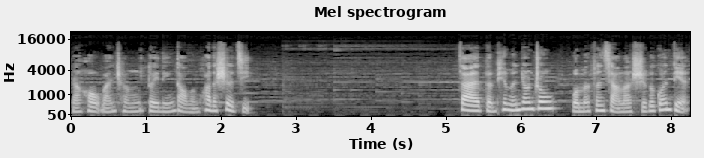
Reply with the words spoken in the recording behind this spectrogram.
然后完成对领导文化的设计。在本篇文章中，我们分享了十个观点，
